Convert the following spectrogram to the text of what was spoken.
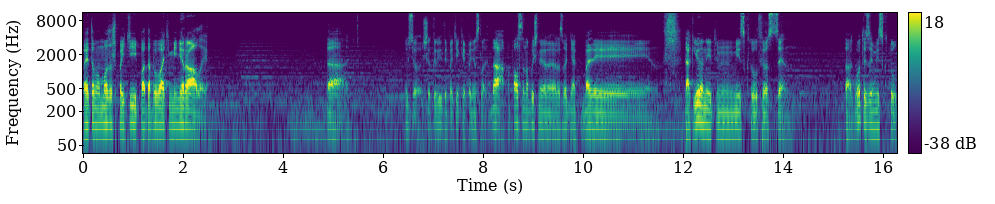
Поэтому можешь пойти и подобывать минералы. Так. Ну все, сейчас кредит ипотека понеслась. Да, попался на обычный разводняк. Блин. Так, you need misc tool first then. Так, вот и за misc tool.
